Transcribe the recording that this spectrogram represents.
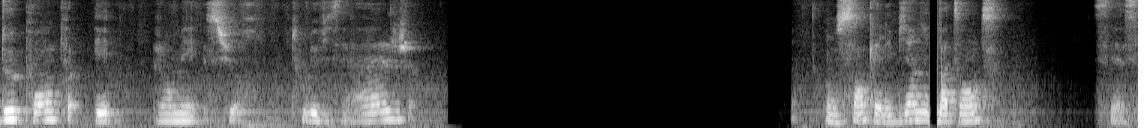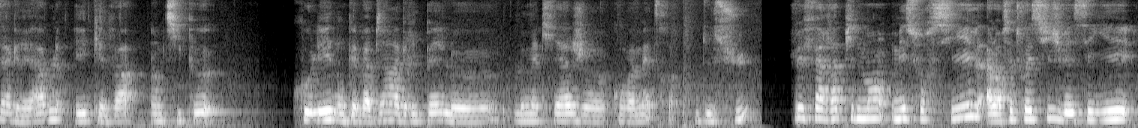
deux pompes et j'en mets sur tout le visage. On sent qu'elle est bien hydratante, c'est assez agréable et qu'elle va un petit peu coller, donc elle va bien agripper le, maquillage qu'on va mettre dessus. Je vais faire rapidement mes sourcils. Alors cette fois-ci, je vais essayer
